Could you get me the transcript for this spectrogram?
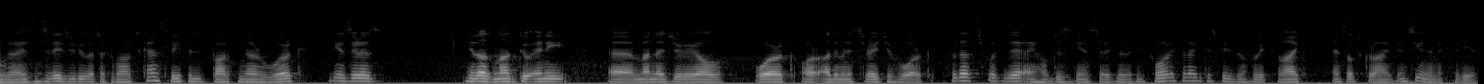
guys, in today's video I talk about can sleeping partner work? Yes there is. he does not do any uh, managerial work or administrative work. So that's for today. I hope this is the answer you've been looking for. If you like this video don't forget to like and subscribe and see you in the next video.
